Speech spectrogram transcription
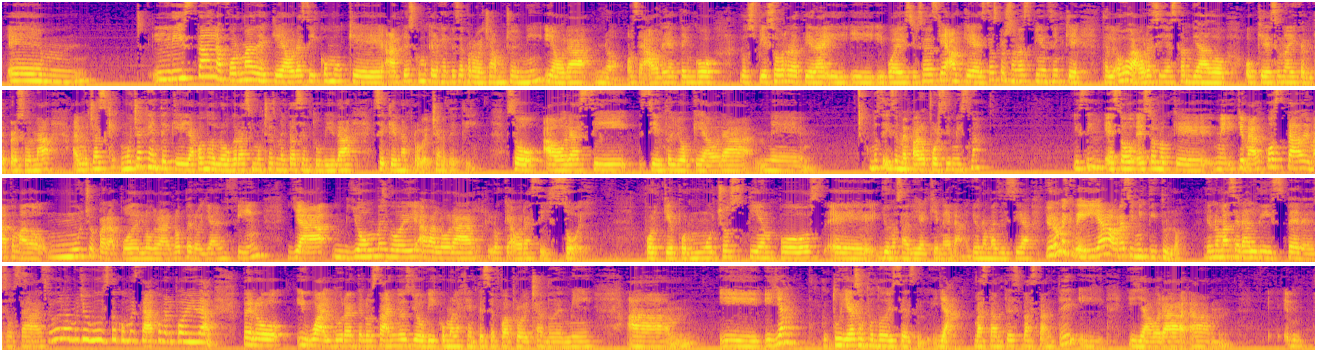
Em, lista en la forma de que ahora sí como que antes como que la gente se aprovechaba mucho de mí y ahora no. O sea, ahora ya tengo los pies sobre la tierra y, voy a decir, ¿sabes qué? Aunque estas personas piensen que tal, oh, ahora sí has cambiado o quieres ser una diferente persona, hay muchas, mucha gente que ya cuando logras muchas metas en tu vida se quieren aprovechar de ti. So, ahora sí siento yo que ahora me, ¿cómo se dice? Me paro por sí misma y sí, eso, eso es lo que me, que me ha costado y me ha tomado mucho para poder lograrlo, pero ya en fin, ya yo me doy a valorar lo que ahora sí soy, porque por muchos tiempos eh, yo no sabía quién era, yo nomás decía, yo no me creía ahora sí mi título. Yo nomás era Liz Pérez, o sea, hola, mucho gusto, ¿cómo está? ¿Cómo le puedo ayudar? Pero igual, durante los años yo vi cómo la gente se fue aprovechando de mí. y, y, ya, tú llegas a un punto dices, ya, bastante es bastante y, y ahora um,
